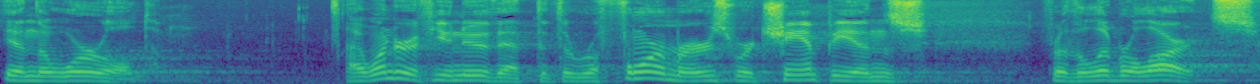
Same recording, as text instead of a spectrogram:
in the world. I wonder if you knew that, that the reformers were champions for the liberal arts.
